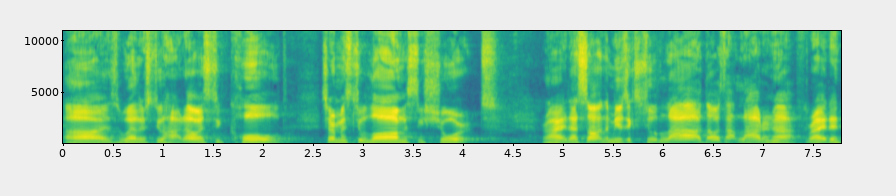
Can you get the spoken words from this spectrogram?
Oh, this weather's too hot. Oh, it's too cold. Sermon's too long. It's too short. Right? That's all. The music's too loud. No, it's not loud enough. Right? And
